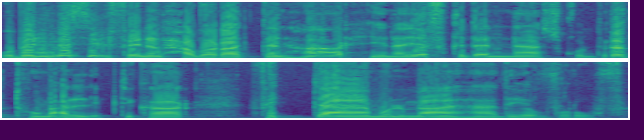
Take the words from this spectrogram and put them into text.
وبالمثل فإن الحضارات تنهار حين يفقد الناس قدرتهم على الابتكار في التعامل مع هذه الظروف.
